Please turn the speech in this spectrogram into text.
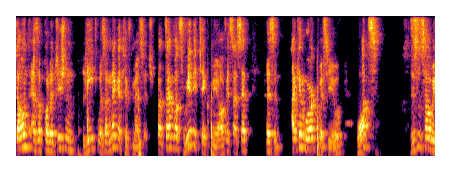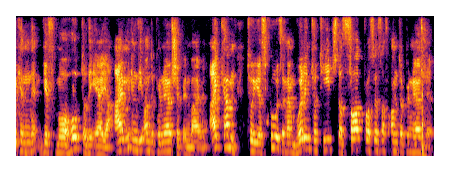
Don't, as a politician, lead with a negative message. But then what's really ticked me off is I said, listen, I can work with you. What's this is how we can give more hope to the area. I'm in the entrepreneurship environment. I come to your schools and I'm willing to teach the thought process of entrepreneurship.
